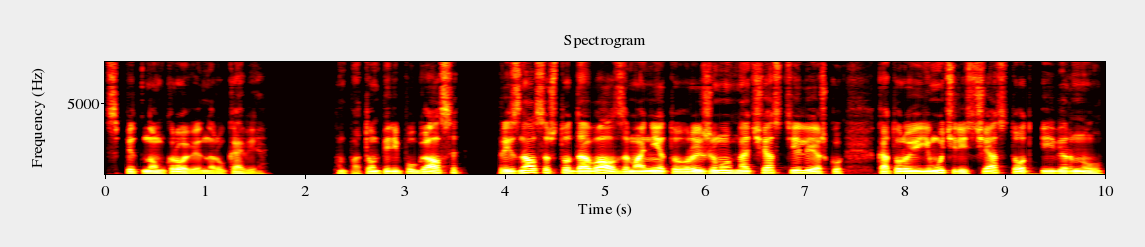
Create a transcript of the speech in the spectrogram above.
с пятном крови на рукаве. Потом перепугался признался, что давал за монету рыжему на час тележку, которую ему через час тот и вернул.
